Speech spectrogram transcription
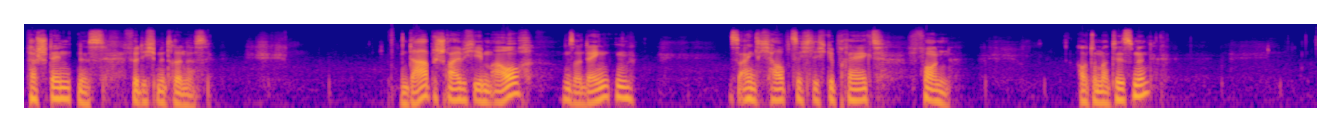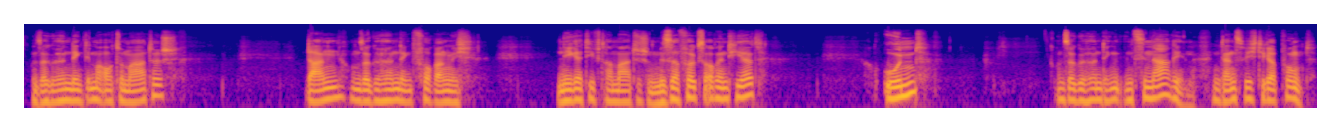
Verständnis für dich mit drin ist. Und da beschreibe ich eben auch, unser Denken ist eigentlich hauptsächlich geprägt von Automatismen. Unser Gehirn denkt immer automatisch. Dann, unser Gehirn denkt vorrangig negativ, dramatisch und misserfolgsorientiert. Und unser Gehirn denkt in Szenarien. Ein ganz wichtiger Punkt.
